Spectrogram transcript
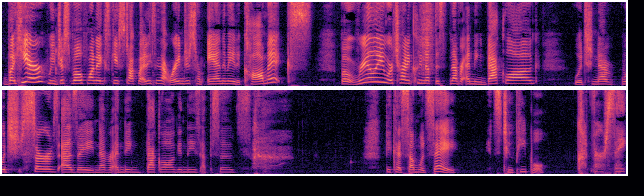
But here, we just both want an excuse to talk about anything that ranges from anime to comics. But really, we're trying to clean up this never-ending backlog, which never, which serves as a never-ending backlog in these episodes. because some would say it's two people conversing.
